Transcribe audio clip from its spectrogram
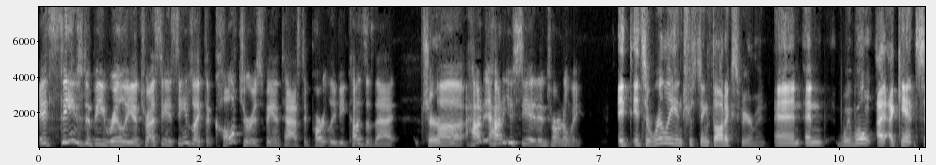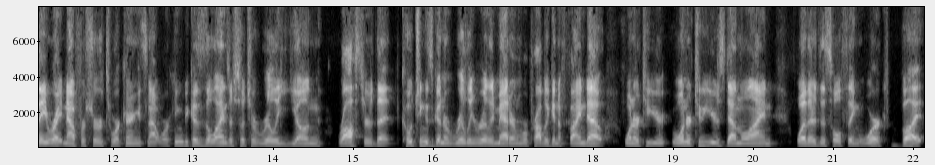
it seems to be really interesting. It seems like the culture is fantastic, partly because of that. Sure. Uh, how do how do you see it internally? It, it's a really interesting thought experiment, and and we won't. I, I, can't say right now for sure it's working. It's not working because the Lions are such a really young roster that coaching is going to really really matter, and we're probably going to find out one or two year one or two years down the line whether this whole thing worked. But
